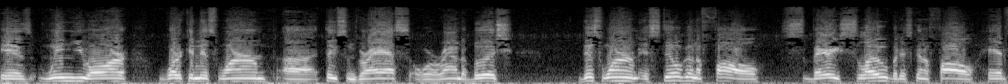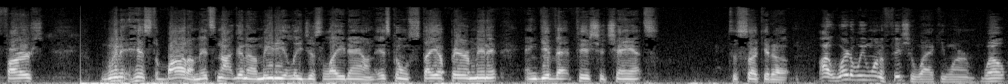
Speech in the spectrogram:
is when you are working this worm uh, through some grass or around a bush this worm is still going to fall very slow but it's going to fall head first. When it hits the bottom it's not going to immediately just lay down. It's going to stay up there a minute and give that fish a chance to suck it up all right where do we want to fish a wacky worm well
